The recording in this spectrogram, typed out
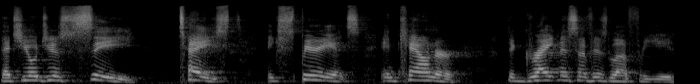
that you'll just see, taste, experience, encounter the greatness of His love for you.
